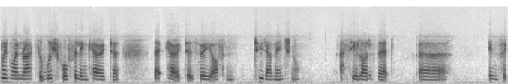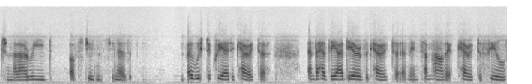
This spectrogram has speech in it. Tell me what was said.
when one writes a wish fulfilling character, that character is very often two dimensional. I see a lot of that uh, in fiction that I read of students, you know, that they wish to create a character and they have the idea of the character and then somehow that character feels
